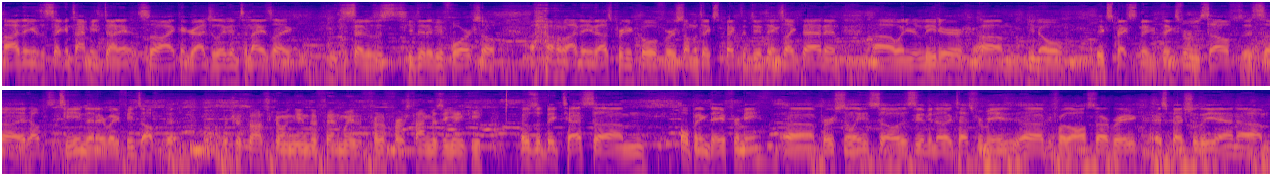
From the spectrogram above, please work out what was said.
Uh, I think it's the second time he's done it, so I congratulate him tonight. It's like he said, it was he did it before, so um, I think that's pretty cool for someone to expect to do things like that. And uh, when your leader, um, you know, expects big things from himself, uh, it helps the team, and everybody feeds off of it. What's your thoughts going into Fenway for the first time as a Yankee? It was a big test, um, opening day for me uh, personally. So this is gonna be another test for me uh, before the All Star break, especially. And um,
